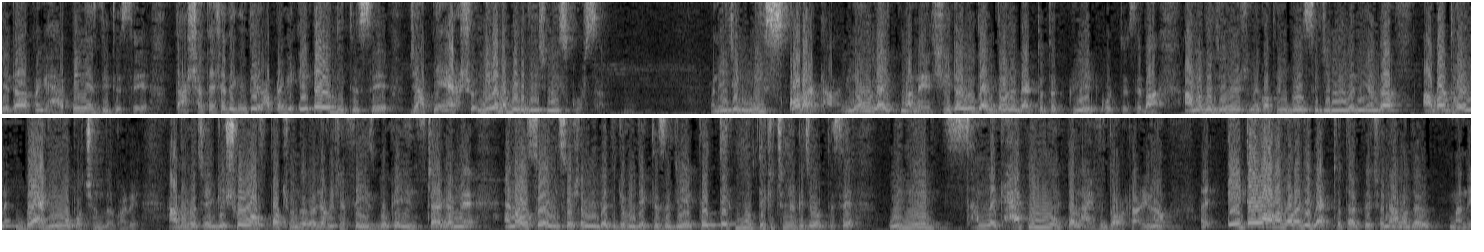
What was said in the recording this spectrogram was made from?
যেটা আপনাকে হ্যাপিনেস দিতেছে, তার সাথে সাথে কিন্তু আপনাকে এটাও দিতেছে যে আপনি একশো নিরানব্বই জিনিস মিস করছেন। মানে এই যে মিস করাটা ইউনো লাইক মানে সেটা কিন্তু এক ধরনের ব্যর্থতা ক্রিয়েট করতেছে। বা আমাদের জেনারেশনের কথা আমি বলছি যে মিলেনিয়ালরা আবার ধরেন ব্র্যাগিংও পছন্দ করে। আবার হচ্ছে গিয়ে শো অফ পছন্দ করে। যখন সে ফেসবুকে ইনস্টাগ্রামে অ্যান্ড অলসো ইন সোশ্যাল মিডিয়াতে যখন দেখতেছে যে প্রত্যেক মুহূর্তে কিছু না কিছু করতেছে we need some like happy একটা লাইফ দরকার ইউনো এটাও আমার মনে হয় যে ব্যর্থতার পেছনে আমাদের মানে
